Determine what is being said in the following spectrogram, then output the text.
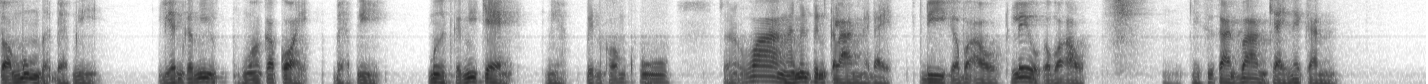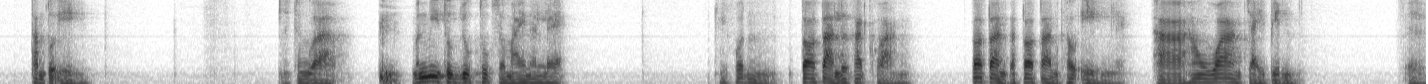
สองมุมแบบแบบนี้เหรียญก็มีหัวกับก้อยแบบนี้ มืดก็มีแจ้งเนี่ยเป็นของครูจะว่างให้มันเป็นกลางให้ได้ดีกับว่าเอาเลวกับว่าเอานี่คือการว่างใจในการทำตัวเองจังว่ามันมีทุกยุคทุกสมัยนั่นแหละ ที่คนต่อต้านหรือคัดขวาง ต่อต้านกับต่อต้านเขาเองแหละาเฮาว่างใจเป็น เออ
